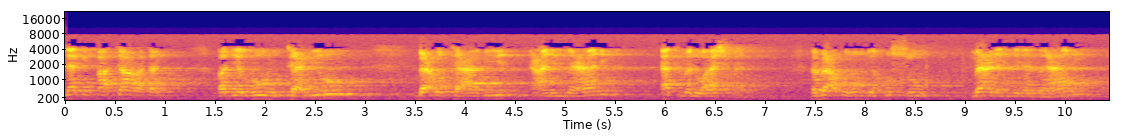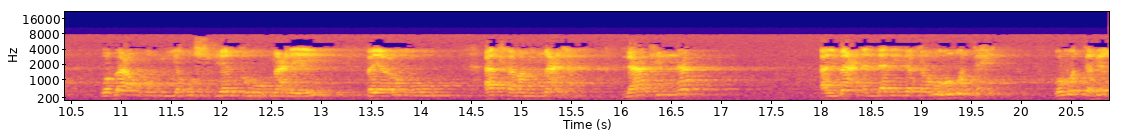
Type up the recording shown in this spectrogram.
لكن تارة قد يكون التعبير بعض التعابير عن المعاني أكمل وأشمل فبعضهم يخص معنى من المعاني وبعضهم يخص يذكر معنيين فيعم أكثر من معنى لكن المعنى الذي ذكروه متحد ومتفق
